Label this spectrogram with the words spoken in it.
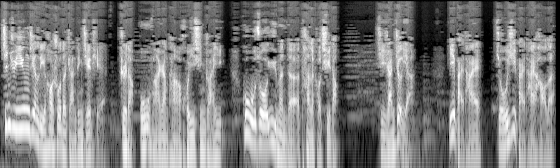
金俊英见李浩说的斩钉截铁，知道无法让他回心转意，故作郁闷的叹了口气道：“既然这样，一百台就一百台好了，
